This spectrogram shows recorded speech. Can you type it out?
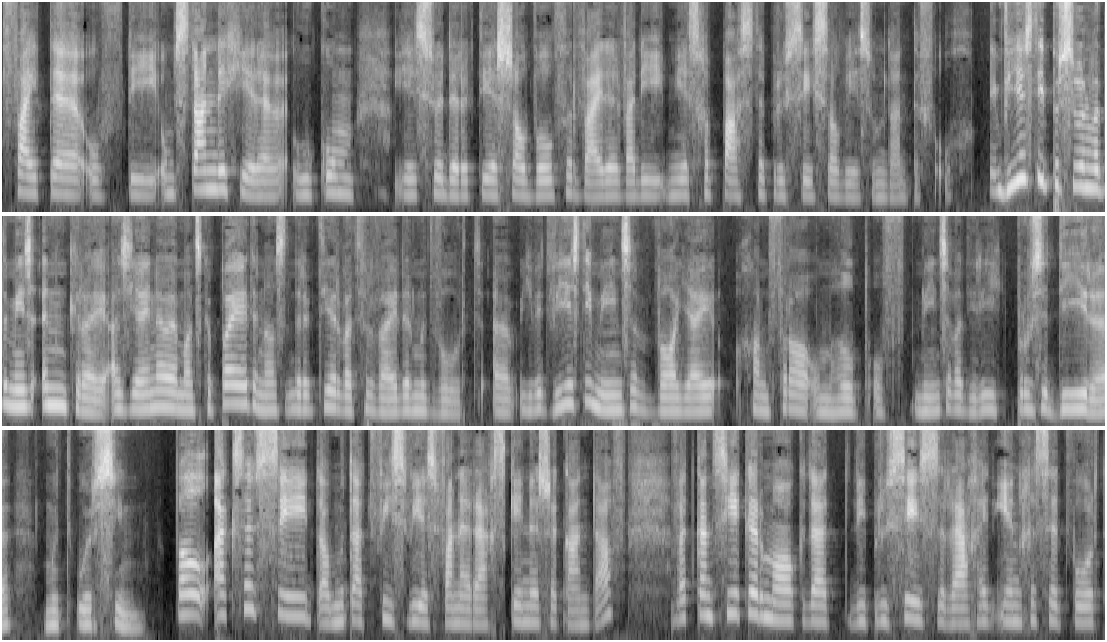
feite of die omstandighede hoekom jy so direkteur sal wil verwyder wat die mees gepaste proses sal wees om dan te volg. Wie is die persoon wat 'n mens inkry as jy nou 'n maatskappy het en ons 'n direkteur wat verwyder moet word? Uh jy weet wie is die mense waar jy gaan vra om hulp of mense wat hierdie prosedure moet oorsien? Wel, ek sou sê daar moet advies wees van 'n regskenner se kant af wat kan seker maak dat die proses reg uiteengesit word,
